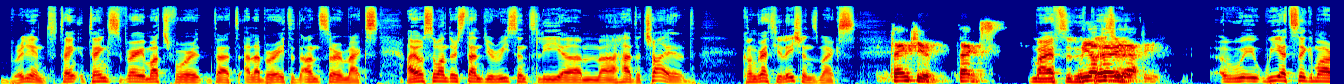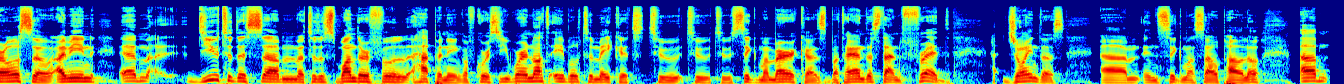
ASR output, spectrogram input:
Brilliant. Th- thanks very much for that elaborated answer, Max. I also understand you recently um, uh, had a child. Congratulations, Max. Thank you. Thanks. My absolute we pleasure. are very happy we we at Sigma also. I mean, um, due to this um, to this wonderful happening, of course, you were not able to make it to to to Sigma Americas, but I understand Fred joined us um, in Sigma Sao Paulo. Um,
